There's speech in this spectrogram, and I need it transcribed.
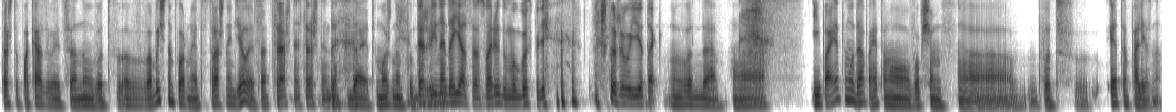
то, что показывается, ну, вот в, в обычном порно, это страшное дело. Это, страшное, страшное, да. Да, это можно... Даже победить. иногда я сам смотрю, думаю, господи, за что же вы ее так? Вот, да. А, и поэтому, да, поэтому, в общем, а, вот это полезно.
